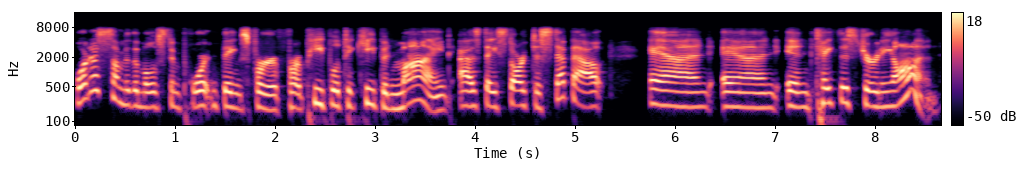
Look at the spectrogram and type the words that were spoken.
what are some of the most important things for, for people to keep in mind as they start to step out and and and take this journey on?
